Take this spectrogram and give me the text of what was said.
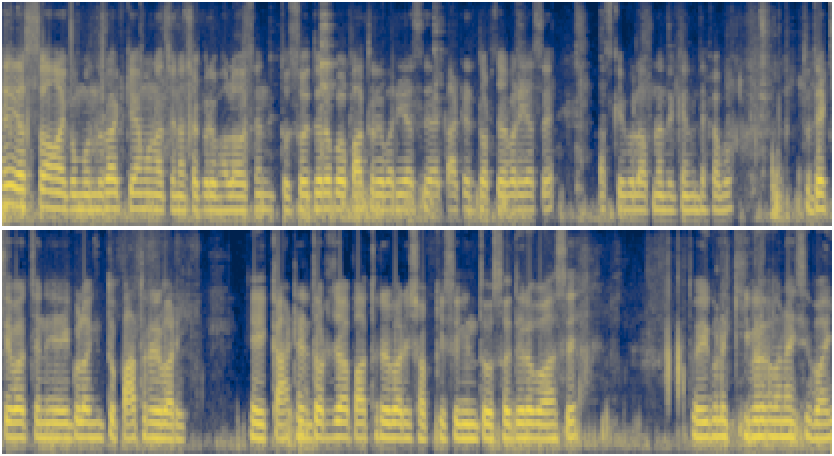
হে আসসালামু আলাইকুম বন্ধুরা। কেমন আছেন? আশা করি ভালো আছেন। তো সৌদি আরবে পাথরের বাড়ি আছে, আর কাঠের দরজার বাড়ি আছে। আজকে এগুলো আপনাদেরকে আমি দেখাবো। তো দেখতে পাচ্ছেন, এগুলো কিন্তু পাথরের বাড়ি। এই কাঠের দরজা, পাথরের বাড়ি সব কিছু কিন্তু সৌদি আরবে আছে। তো এগুলো কীভাবে বানাইছে ভাই?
